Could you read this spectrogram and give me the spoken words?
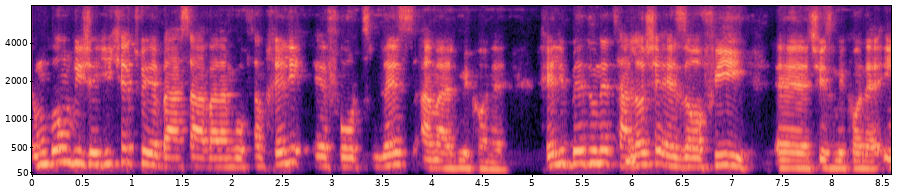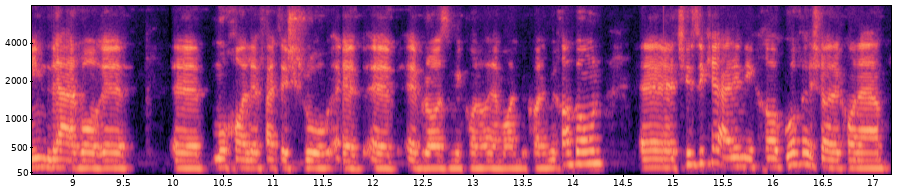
اون به اون ویژگی که توی بحث اولم گفتم خیلی افورتلس عمل می‌کنه. خیلی بدون تلاش اضافی چیز می‌کنه. این در واقع مخالفتش رو ابراز می‌کنه و اعمال می‌کنه. می‌خوام به اون چیزی که علی نیکخواب گفت اشاره کنم.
